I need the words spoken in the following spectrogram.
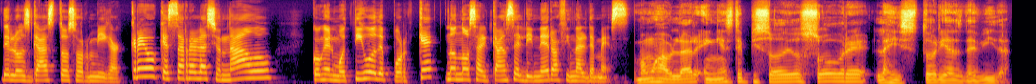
de los gastos hormiga. Creo que está relacionado con el motivo de por qué no nos alcanza el dinero a final de mes. Vamos a hablar en este episodio sobre las historias de vida.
